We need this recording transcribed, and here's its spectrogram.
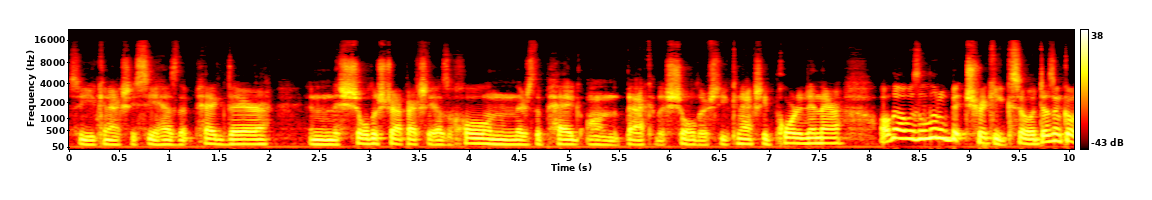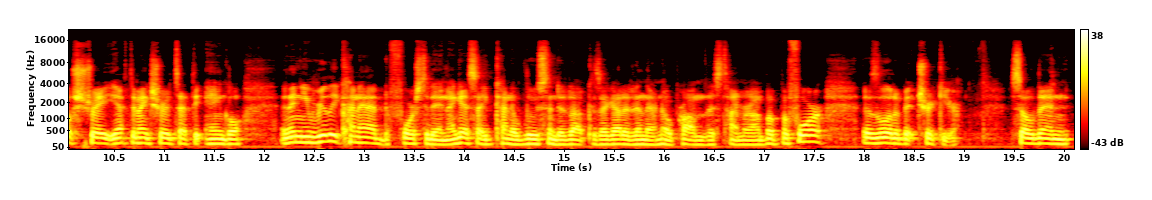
So you can actually see it has that peg there and then the shoulder strap actually has a hole and then there's the peg on the back of the shoulder so you can actually port it in there. Although it was a little bit tricky so it doesn't go straight. You have to make sure it's at the angle and then you really kind of had to force it in. I guess I kind of loosened it up because I got it in there no problem this time around but before it was a little bit trickier. So then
